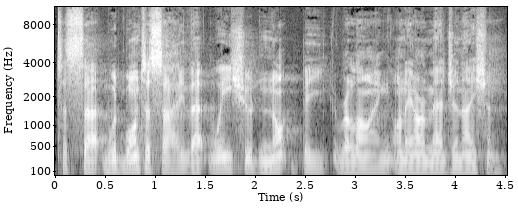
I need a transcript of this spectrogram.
to say, would want to say that we should not be relying on our imagination.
